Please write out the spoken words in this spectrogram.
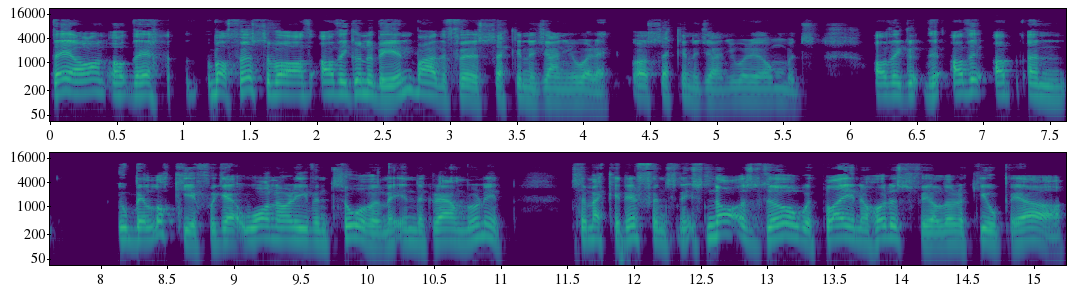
they aren't. Oh, they well, first of all, are they going to be in by the first, second of January or second of January onwards? Are they? Are they? And we'll be lucky if we get one or even two of them in the ground running to make a difference. And it's not as though we're playing a Huddersfield or a QPR.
